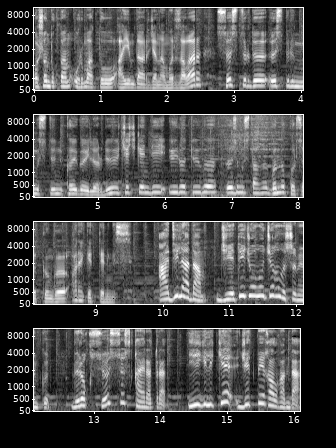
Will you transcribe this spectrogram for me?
Ошондуктан урматтуу айымдар жана мырзалар сөзсүз түрдө өспүрүмүңүздүн көйгөйлөрдү чечкенди үйрөтүүгө өзүңүз дагы көмөк көрсөткөнгө аракеттениңиз. Адил адам жети жолу жыгылышы мүмкүн бирок сөзсүз кайра турат. Ийгиликке жетпей калганда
